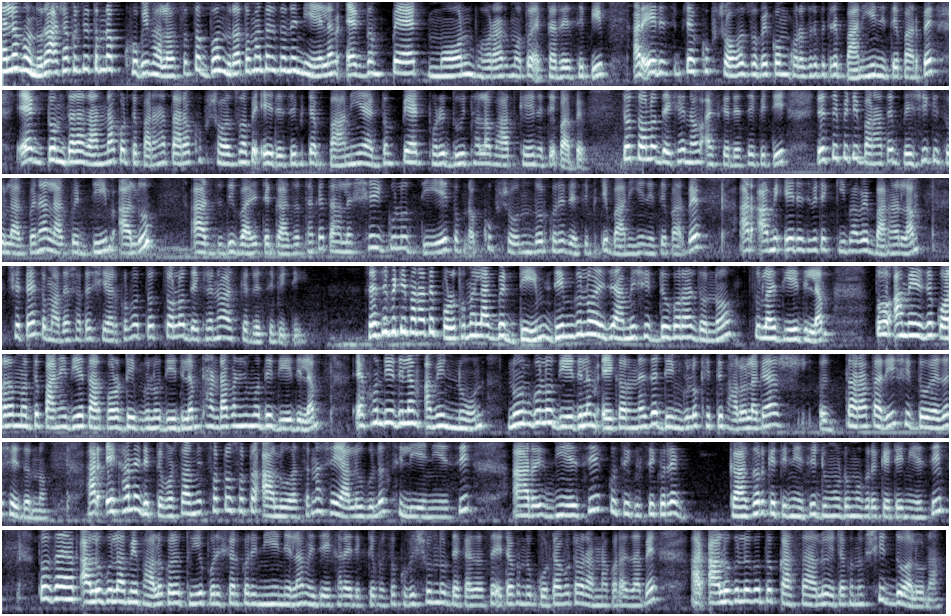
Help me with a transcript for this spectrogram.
Hello বন্ধুরা, আশা করছি তোমরা খুবই ভালো আছো। তো বন্ধুরা, তোমাদের জন্য নিয়ে এলাম একদম পেট মন ভরার মতো একটা রেসিপি আর এই রেসিপিটা খুব সহজভাবে কম খরচের ভিতরে বানিয়ে নিতে পারবে। একদম যারা রান্না করতে পারে না, তারা খুব সহজভাবে এই রেসিপিটা বানিয়ে একদম পেট ভরে দুই থালা ভাত খেয়ে নিতে পারবে। তো চলো দেখে নাও আজকের রেসিপিটি রেসিপিটি বানাতে বেশি কিছু লাগবে না, লাগবে ডিম, আলু আর যদি বাড়িতে গাজর থাকে, তাহলে সেইগুলো দিয়ে তোমরা খুব সুন্দর করে রেসিপিটি বানিয়ে নিতে পারবে। আর আমি এই রেসিপিটা কীভাবে বানালাম, সেটাই তোমাদের সাথে শেয়ার করব। তো চলো দেখে নাও আজকের রেসিপিটি রেসিপিটি বানাতে প্রথমে লাগবে ডিম। ডিমগুলো এই যে আমি সিদ্ধ করার জন্য চুলায় দিয়ে দিলাম। তো আমি এই যে কড়ার মধ্যে পানি দিয়ে তারপর ডিমগুলো দিয়ে দিলাম, ঠান্ডা পানির মধ্যে দিয়ে দিলাম। এখন দিয়ে দিলাম আমি নুন। নুনগুলো দিয়ে দিলাম এই কারণে যে ডিমগুলো খেতে ভালো লাগে আর তাড়াতাড়ি সিদ্ধ হয়ে যায় সেই জন্য। আর এখানে দেখতে পাচ্ছ আমি ছোট ছোট আলু আছে না, সেই আলুগুলো ছিলিয়ে নিয়েছি। আর নিয়েছি কুচি কুচি করে গাজর কেটে নিয়েছি, ডুমো ডুমো করে কেটে নিয়েছি। তো যাই হোক, আলুগুলো আমি ভালো করে ধুয়ে পরিষ্কার করে নিয়ে নিলাম। এই যে এখানে দেখতে পাচ্ছ, খুবই সুন্দর দেখা যাচ্ছে। এটা কিন্তু গোটা গোটাও রান্না করা যাবে। আর আলুগুলো কিন্তু কাঁচা আলু, এটা কিন্তু সিদ্ধ আলু না।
